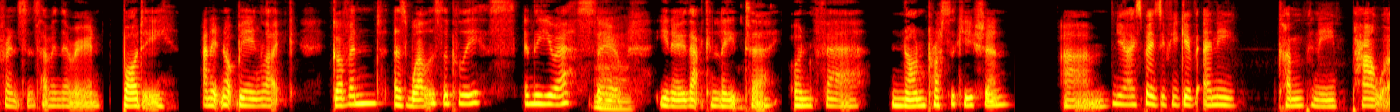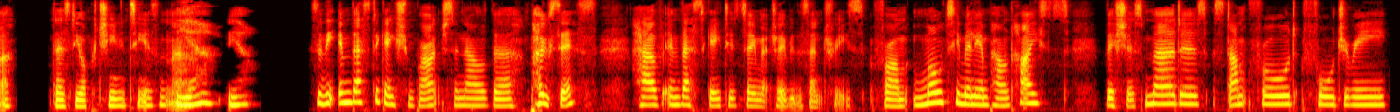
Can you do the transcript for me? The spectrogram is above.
for instance, having their own body and it not being like governed as well as the police in the US. So, Mm. you know, that can lead to unfair non prosecution. Um, Yeah, I suppose if you give any company power, there's the opportunity, isn't there? yeah, yeah. So the investigation branch, so now the POSIS, have investigated so much over the centuries, from multi-million pound heists, vicious murders, stamp fraud, forgery,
